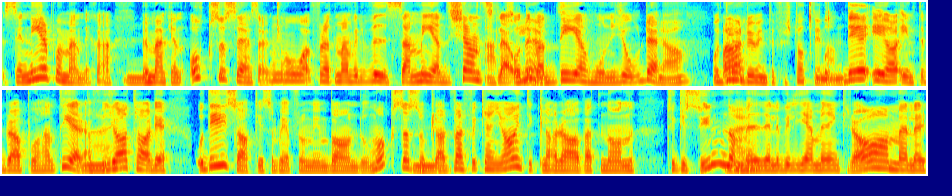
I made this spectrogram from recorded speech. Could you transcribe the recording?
ser ner på en människa. Men man kan också säga så här Åh, för att man vill visa medkänsla. Och det var Absolut. det hon gjorde. Ja. Och det Ja. har du inte förstått innan. Och det är jag inte bra på att hantera. För jag tar det, och det är saker som är från min barndom också Mm. såklart. Varför kan jag inte klara av att någon tycker synd om mig eller vill ge mig en kram? Eller,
